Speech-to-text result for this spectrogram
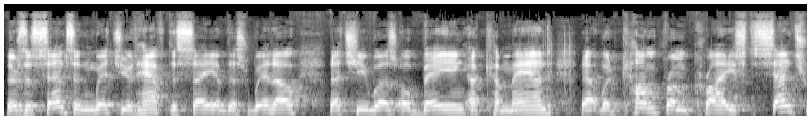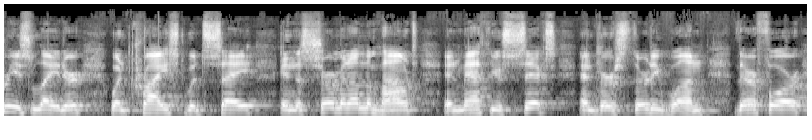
There's a sense in which you'd have to say of this widow that she was obeying a command that would come from Christ centuries later when Christ would say in the Sermon on the Mount in Matthew 6 and verse 31 Therefore,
